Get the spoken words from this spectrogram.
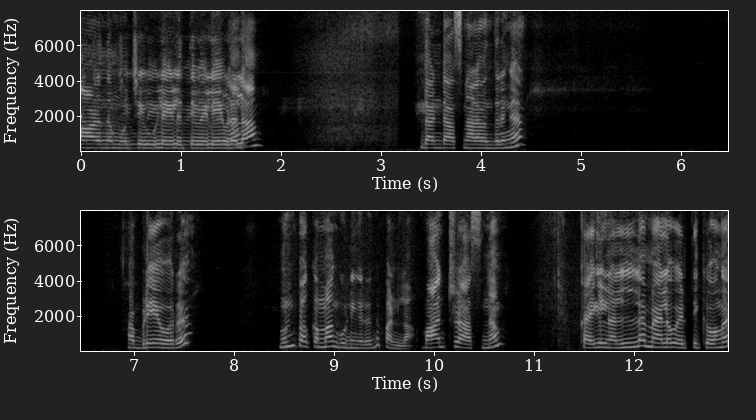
ஆனந்த மூச்சை உள்ளே இழுத்து வெளியே விடலாம். தண்டாசனால வந்துருங்க. அப்படியே ஒரு முன்பக்கமாக குனிங்கிறது பண்ணலாம். மாற்று ஆசனம். கைகள் நல்லா மேலே உயர்த்திக்கோங்க.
